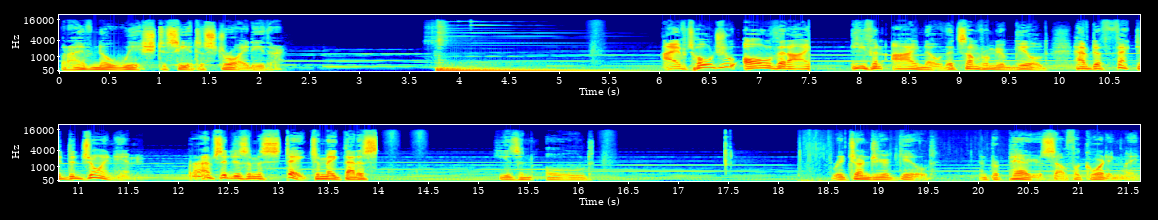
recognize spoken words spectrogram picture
but I have no wish to see it destroyed either. I have told you all that I. Even I know that some from your guild have defected to join him. Perhaps it is a mistake to make that as. He is an old. Return to your guild and prepare yourself accordingly.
